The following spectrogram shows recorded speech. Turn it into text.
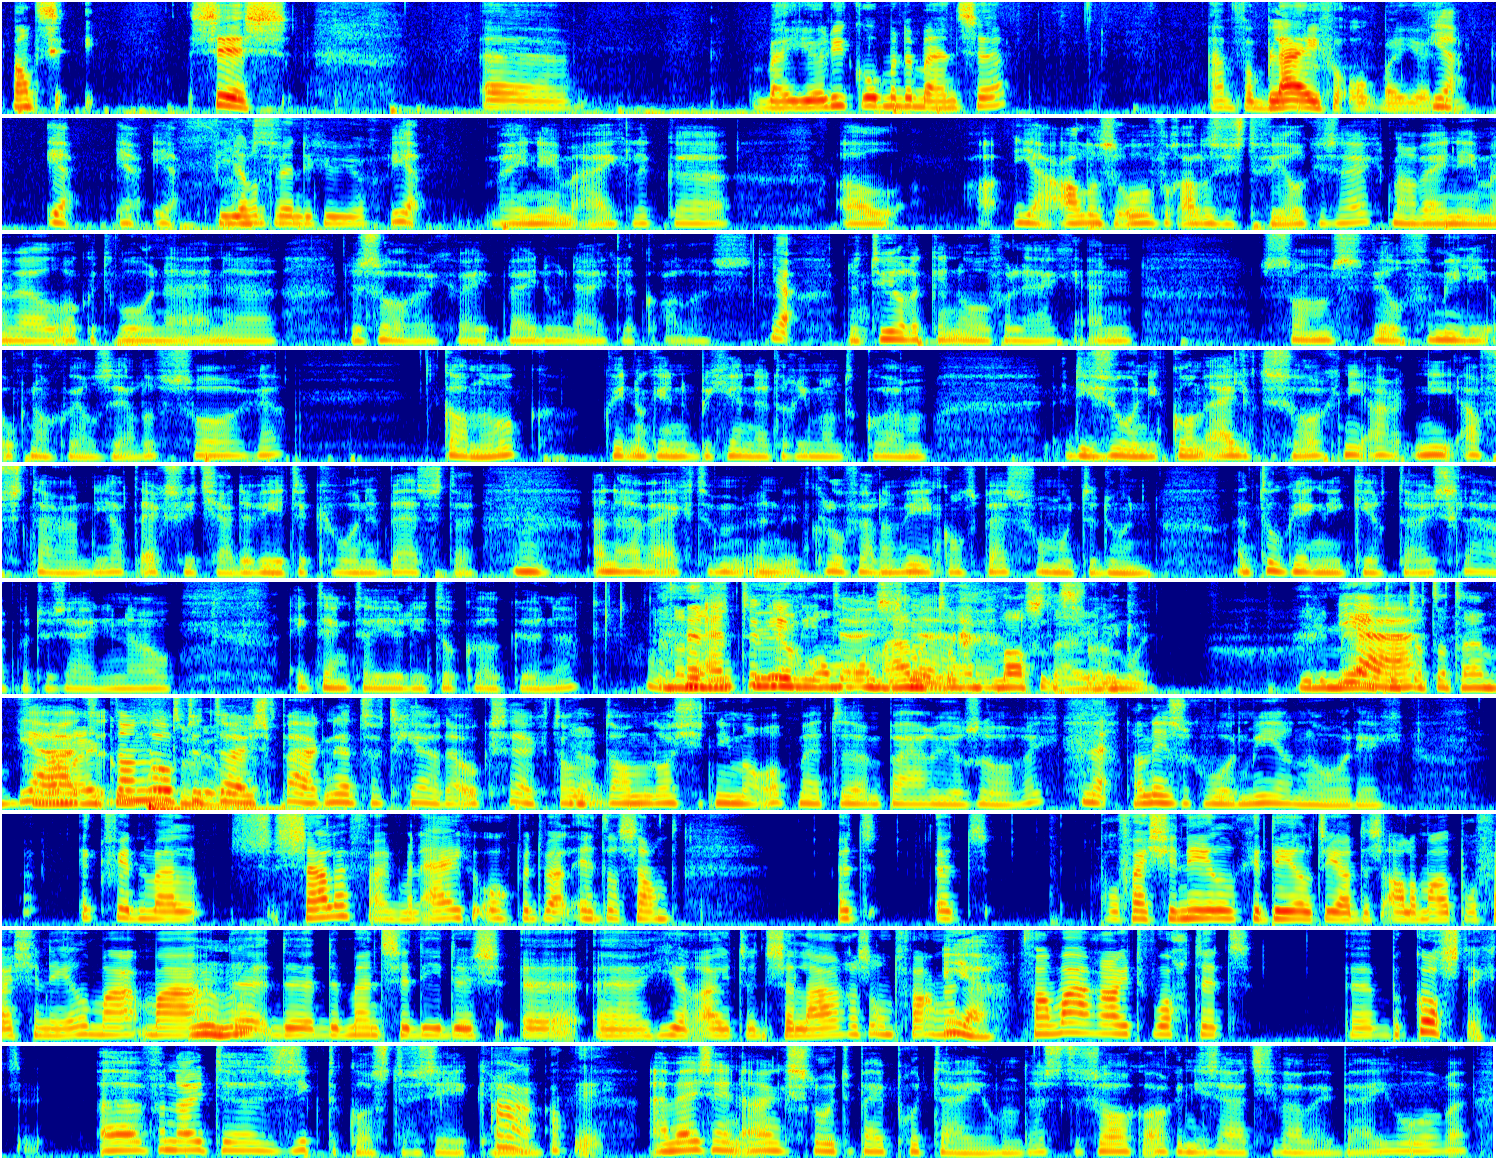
Want Sis, eh, bij jullie komen de mensen en verblijven ook bij jullie. Ja, ja, ja, ja. 24 uur. Wij nemen eigenlijk eh, al ja, alles over. Alles is te veel gezegd. Maar wij nemen wel ook het wonen en eh, de zorg. Wij, wij doen eigenlijk alles. Ja. Natuurlijk in overleg. En soms wil familie ook nog wel zelf zorgen. Kan ook. Ik weet nog in het begin dat er iemand kwam. Die zoon die kon eigenlijk de zorg niet, niet afstaan. Die had echt zoiets, ja, dat weet ik gewoon het beste. Hm. En daar hebben we echt, een, een, ik geloof wel een week ons best voor moeten doen. En toen ging hij een keer thuis slapen. Toen zei hij, nou, ik denk dat jullie het ook wel kunnen. En dan is het puur ging om, hem te Dat ontlasten eigenlijk. Jullie merken Ja. dat dat hem voor Ja, dan loopt het thuis net wat Gerda ook zegt. Dan, Ja. dan los je het niet meer op met eh, een paar uur zorg. Nee. Dan is er gewoon meer nodig. Ik vind wel zelf, uit mijn eigen oogpunt, wel interessant. Het, het professioneel gedeelte, ja, dat is allemaal professioneel. Maar, maar Mhm. de, de, de mensen die dus eh, eh, hieruit een salaris ontvangen. Ja, Van waaruit wordt dit eh, bekostigd? vanuit de ziektekostenverzekering. Ah, oké. En wij zijn aangesloten bij Proteion. Dat is de zorgorganisatie waar wij bij horen.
